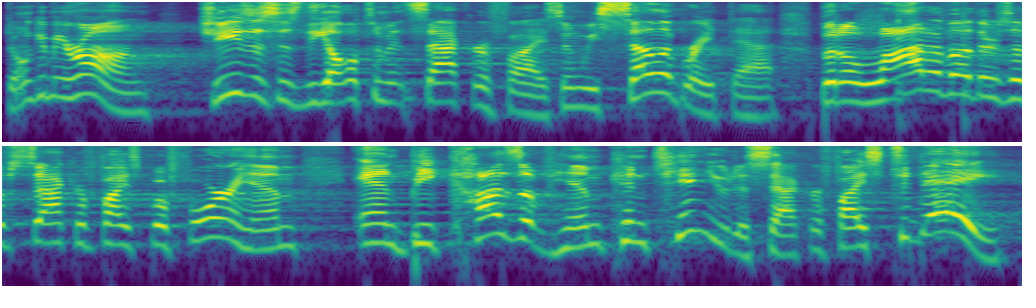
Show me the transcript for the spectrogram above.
Don't get me wrong, Jesus is the ultimate sacrifice, and we celebrate that. But a lot of others have sacrificed before him, and because of him, continue to sacrifice today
